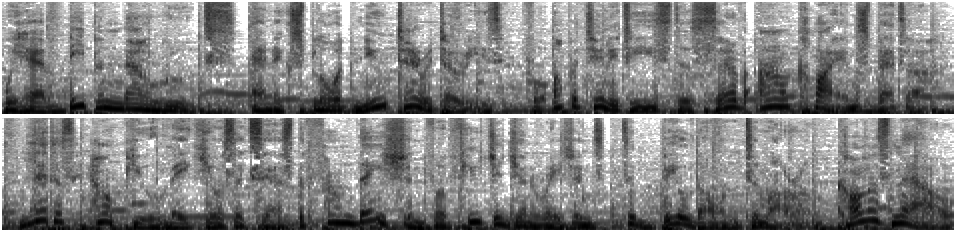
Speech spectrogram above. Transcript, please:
we have deepened our roots and explored new territories for opportunities to serve our clients better. Let us help you make your success the foundation for future generations to build on tomorrow. Call us now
